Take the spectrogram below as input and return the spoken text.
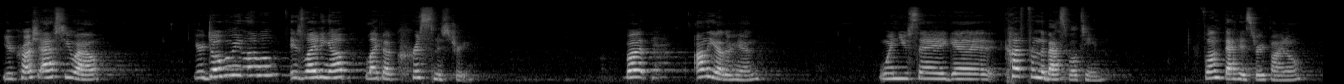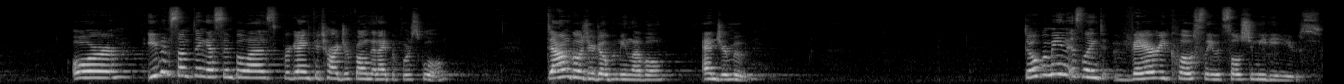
your crush asks you out, your dopamine level is lighting up like a Christmas tree. But on the other hand, when you say get cut from the basketball team, flunk that history final, or even something as simple as forgetting to charge your phone the night before school, down goes your dopamine level and your mood. Dopamine is linked very closely with social media use.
